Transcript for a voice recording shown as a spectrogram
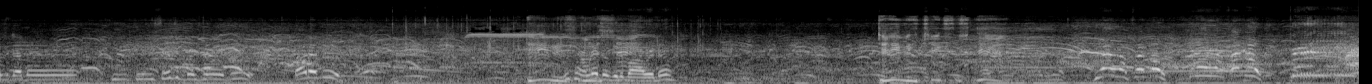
Spencer's got that. He thinks Spencer's been playing good. That. Davis. We can't let them get the ball right there. Davis takes the snap. Get out of there, Franco! Get out of there, Franco!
